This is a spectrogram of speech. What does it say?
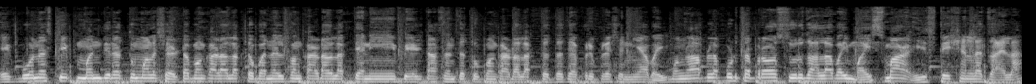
एक बोनस टिप मंदिरात तुम्हाला शर्ट पण काढावं लागतं बनायला पण काढावं लागते आणि बेल्ट असेल तर तो पण काढावं लागतं तर त्या प्रिपरेशन या बाई. मग आपला पुढचा प्रवास सुरू झाला बाई म्हैसमाळ हिल स्टेशनला जायला.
